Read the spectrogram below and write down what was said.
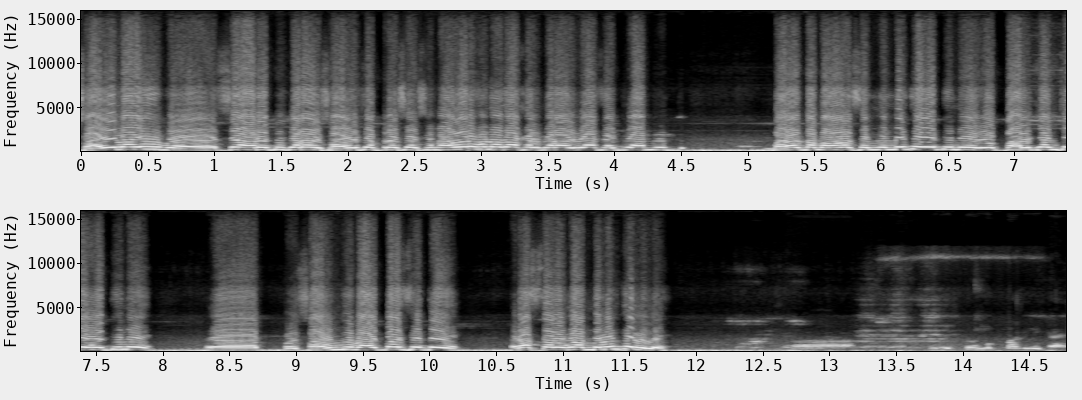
शाळेलाही सह आरोपी करावं शाळेच्या प्रशासनावर गुन्हा दाखल करावा यासाठी आम्ही मराठा मावळा संघटनेच्या वतीने व पालकांच्या वतीने सावंगी बायपास येथे रस्ता रोको आंदोलन केलेलं आहे तुमची प्रमुख मागणी काय?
